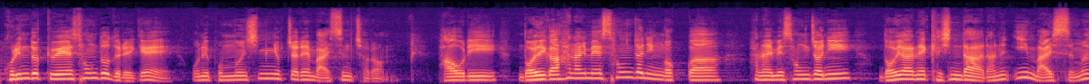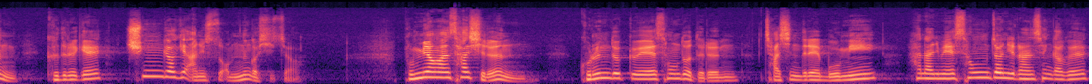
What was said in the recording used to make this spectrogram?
고린도 교회 성도들에게 오늘 본문 16절의 말씀처럼 바울이 너희가 하나님의 성전인 것과 하나님의 성전이 너희 안에 계신다라는 이 말씀은 그들에게 충격이 아닐 수 없는 것이죠. 분명한 사실은 고린도 교회 성도들은 자신들의 몸이 하나님의 성전이라는 생각을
